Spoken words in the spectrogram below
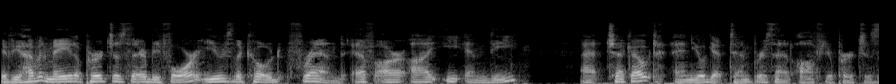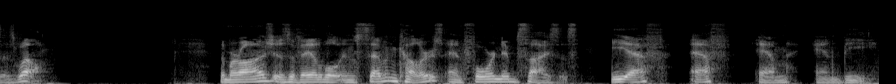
If you haven't made a purchase there before, use the code FRIEND, F-R-I-E-N-D, at checkout and you'll get 10% off your purchase as well. The Mirage is available in seven colors and four nib sizes, EF, F, M, and B.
